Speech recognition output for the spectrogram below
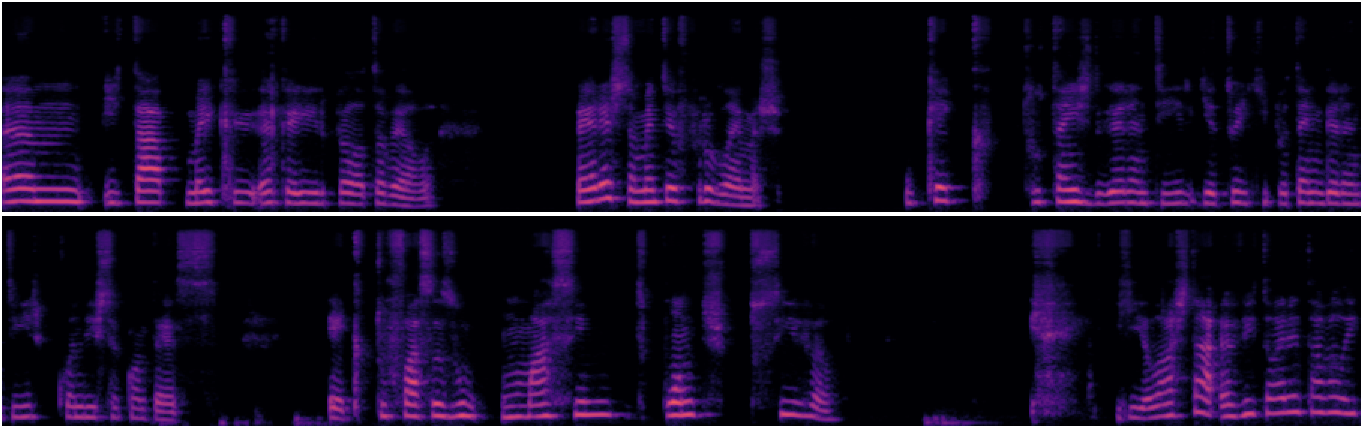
um, e está meio que a cair pela tabela. Pérez também teve problemas. O que é que tu tens de garantir e a tua equipa tem de garantir quando isto acontece? É que tu faças o, o máximo de pontos possível. E lá está, a vitória estava ali,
